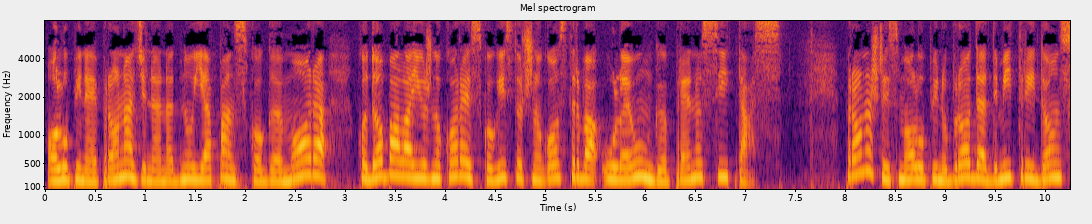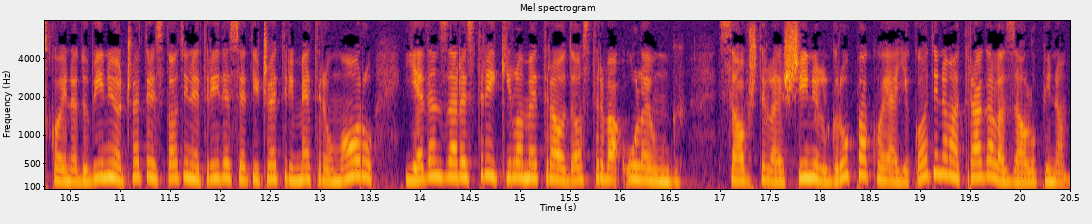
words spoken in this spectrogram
Olupina je pronađena na dnu Japanskog mora kod obala južnokorejskog istočnog ostrva Uleung, prenosi TAS. Pronašli smo olupinu broda Dmitri Donskoj na dubini od 434 metra u moru, 1,3 km od ostrva Uleung, saopštila je Šinil grupa koja je godinama tragala za olupinom.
